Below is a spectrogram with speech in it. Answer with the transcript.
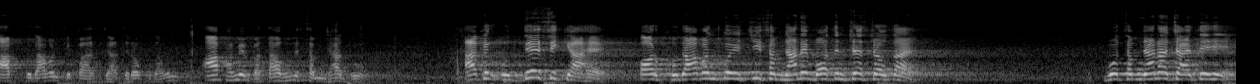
आप खुदावन के पास जाते रहो खुदावन आप हमें बताओ, हमें समझा दो। आखिर उद्देश्य क्या है? और खुदाबंद को ये चीज़ समझाने में बहुत इंटरेस्ट होता है। वो समझाना चाहते हैं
